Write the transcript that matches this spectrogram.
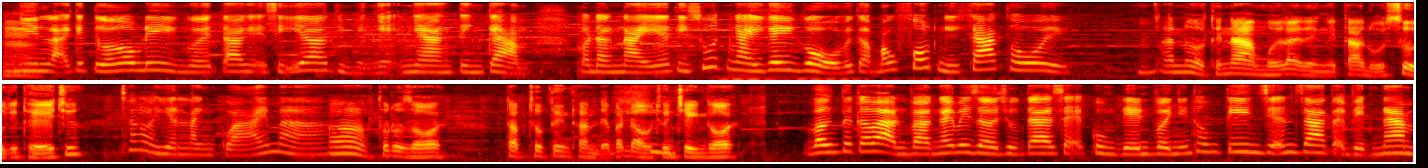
ừ. Nhìn lại cái tướng ông đi Người ta nghệ sĩ thì phải nhẹ nhàng tình cảm Còn đằng này thì suốt ngày gây gổ Với cả bóc phốt người khác thôi Ăn ở thế nào mới lại để người ta đối xử như thế chứ Chắc là hiền lành quá ấy mà À thôi được rồi Tập trung tinh thần để bắt đầu chương trình thôi Vâng thưa các bạn và ngay bây giờ chúng ta sẽ cùng đến với những thông tin diễn ra tại Việt Nam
